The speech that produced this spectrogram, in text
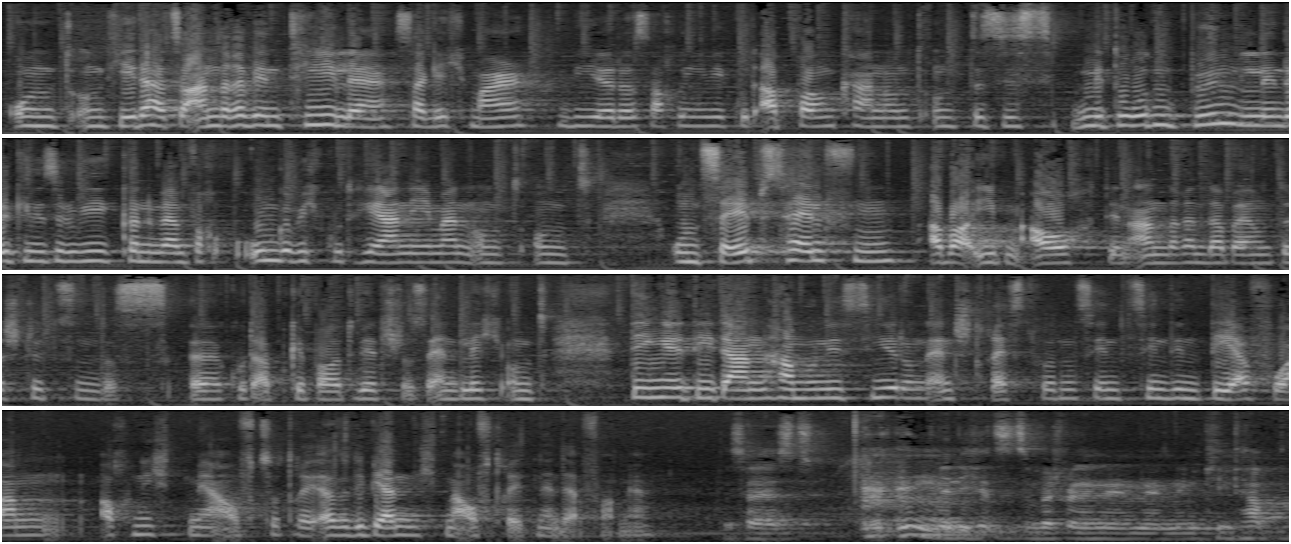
Und, und jeder hat so andere Ventile, sage ich mal, wie er das auch irgendwie gut abbauen kann. Und, und das ist Methodenbündel in der Kinesiologie, können wir einfach unglaublich gut hernehmen und, und uns selbst helfen, aber eben auch den anderen dabei unterstützen, dass äh, gut abgebaut wird schlussendlich. Und Dinge, die dann harmonisiert und entstresst worden sind, sind in der Form auch nicht mehr aufzutreten, also die werden nicht mehr auftreten in der Form. Ja. Das heißt, wenn ich jetzt zum Beispiel ein, ein Kind habe,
